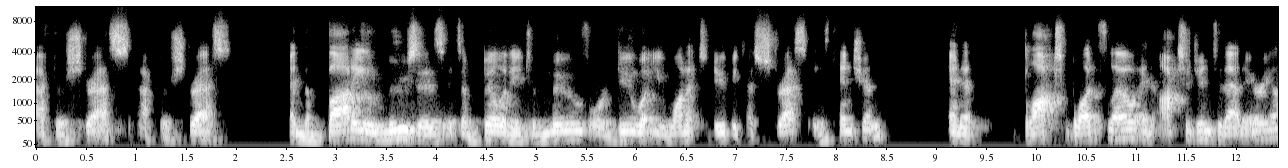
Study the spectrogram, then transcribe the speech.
after stress after stress. And the body loses its ability to move or do what you want it to do because stress is tension and it blocks blood flow and oxygen to that area.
